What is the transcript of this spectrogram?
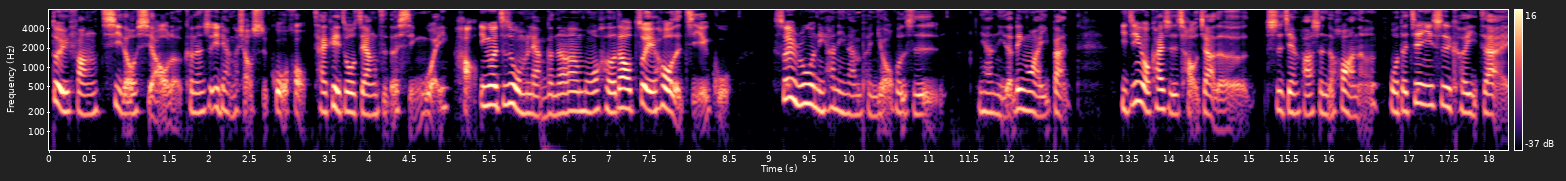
对方气都消了，可能是一两个小时过后，才可以做这样子的行为。好，因为这是我们两个呢磨合到最后的结果。所以，如果你和你男朋友，或者是你和你的另外一半，已经有开始吵架的事件发生的话呢，我的建议是可以在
